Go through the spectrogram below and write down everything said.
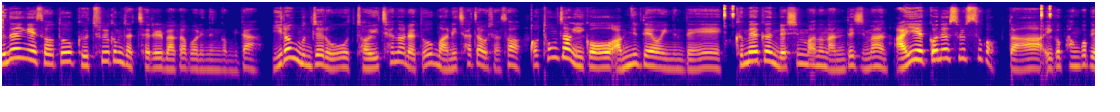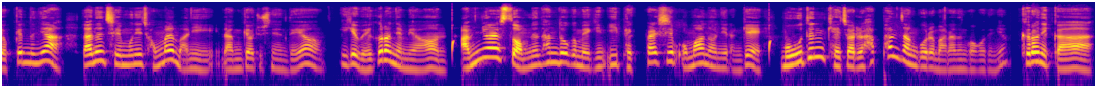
은행에서도 그 출금 자체를 막아버리는 겁니다. 이런 문제로 저희 채널에도 많이 찾아오셔서 어, 통장 이거 압류되어 있는데 금액은 몇십만 원 안 되지만 아예 꺼내 쓸 수가 없다. 이거 방법이 없겠느냐? 라는 질문이 정말 많이 남겨주시는데요. 이게 왜 그러냐면 압류할 수 없는 한도 금액인 이 185만 원이란 게 모든 계좌를 합한 잔고를 말하는 거거든요. 그러니까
